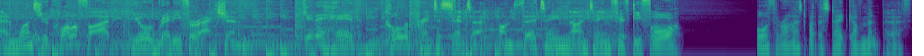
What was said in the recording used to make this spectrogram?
And once you're qualified, you're ready for action. Get ahead. Call Apprentice Centre on 13 1954. Authorised by the State Government Perth.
